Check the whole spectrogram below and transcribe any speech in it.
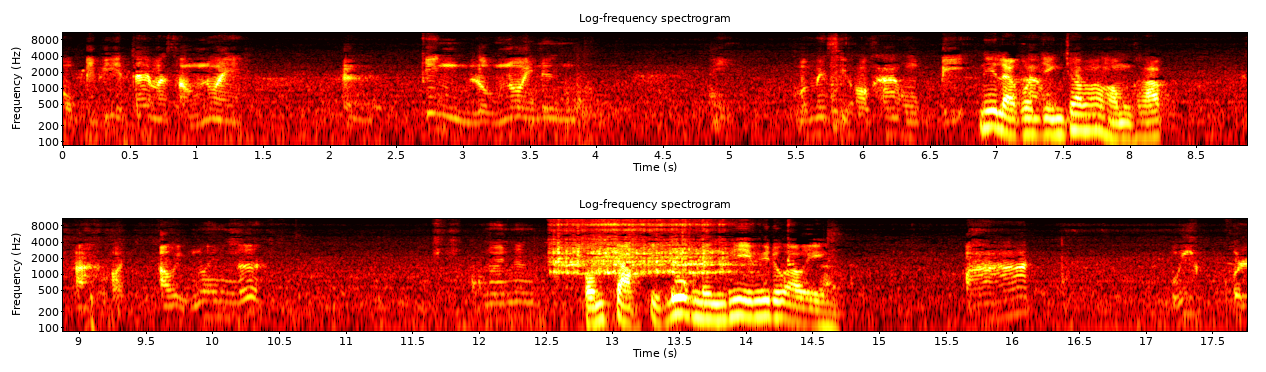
หกนี่พี่ได้มาสองหน่วยเออกิ้งลงหน่วยหนึ่งนี่มันไม่นสีออกห้าหกปีนี่แหละคนจริงชอบข้าวหอมครับอะขอเอาอีกหน่วยหนึงเด้อหน่วยหนึ่งผมจับอีกลูกหนึ่งพี่พี่ดูเอาเองปาดอุ้ยขน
